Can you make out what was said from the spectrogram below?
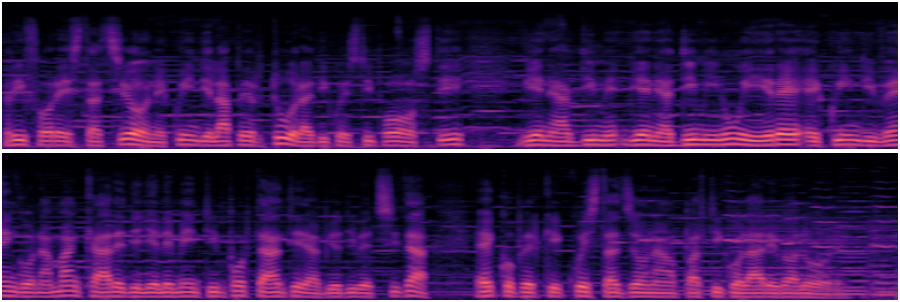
riforestazione, quindi l'apertura di questi posti viene a, viene a diminuire e quindi vengono a mancare degli elementi importanti della biodiversità. Ecco perché questa zona ha particolare valore.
